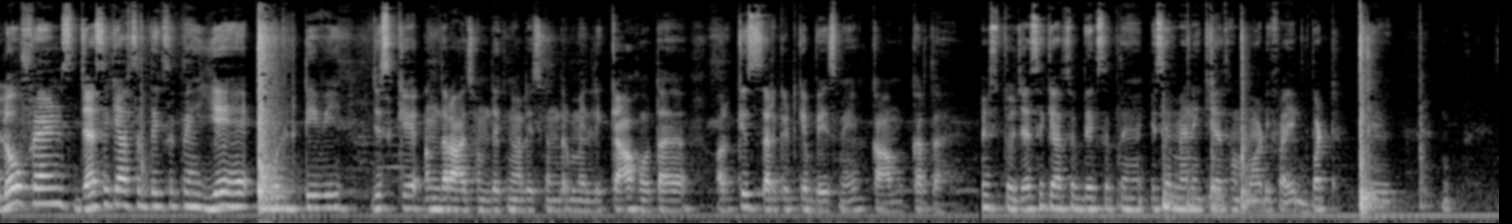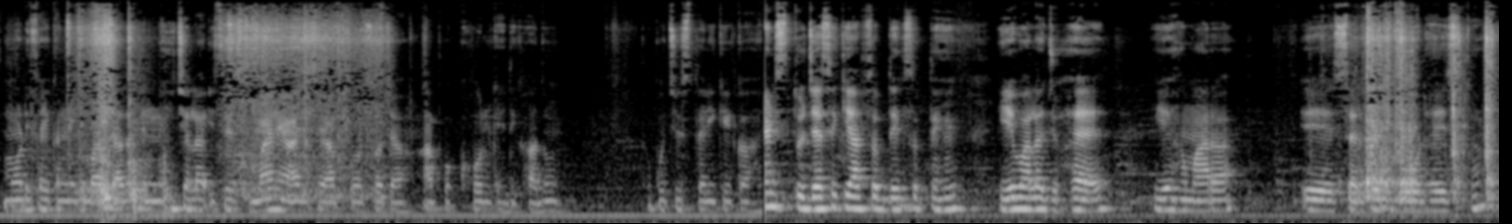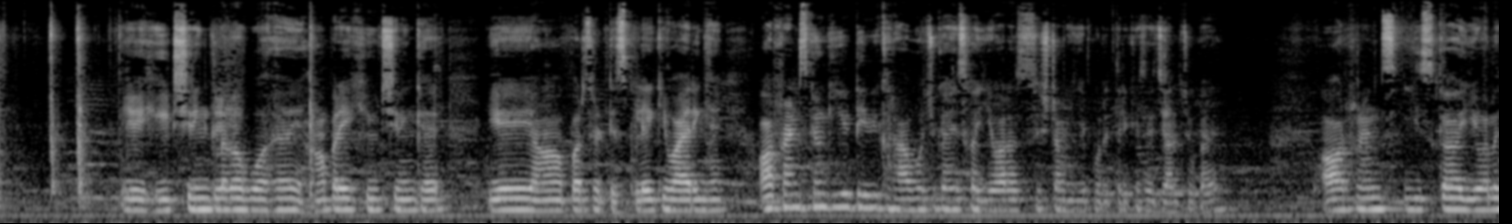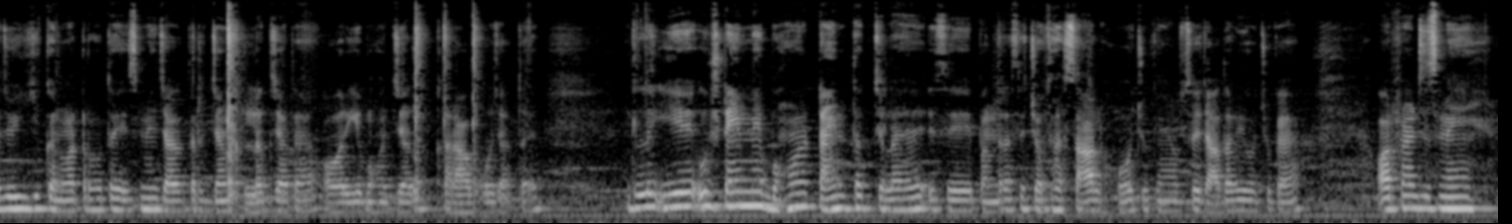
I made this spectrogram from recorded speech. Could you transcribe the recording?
Hello friends जैसे कि आप सब देख सकते हैं, ये है ओल्ड टीवी जिसके अंदर आज हम देखने वाले इसके अंदर मेनली क्या होता है और किस सर्किट के बेस में काम करता है। फ्रेंड्स तो जैसे कि आप सब देख सकते हैं, इसे मैंने किया था मॉडिफाई बट मॉडिफाई करने के बाद ज़्यादा दिन नहीं चला। इसे मैंने आज से आपको सोचा, आपको खोल के दिखा दूँ। तो कुछ इस तरीके का फ्रेंड्स तो जैसे कि आप सब देख सकते हैं, ये वाला जो है, ये हमारा ये सर्किट बोर्ड है इसका। ये हीट श्रिंक लगा हुआ है। यहाँ पर एक हीट श्रिंक है। ये यहाँ पर से डिस्प्ले की वायरिंग है। और फ्रेंड्स क्योंकि ये टीवी खराब हो चुका है, इसका ये वाला सिस्टम ये पूरे तरीके से जल चुका है। और फ्रेंड्स इसका ये वाला जो ये कन्वर्टर होता है, इसमें ज़्यादातर जंक लग जाता है और ये बहुत जल्द खराब हो जाता है। मतलब ये उस टाइम में बहुत टाइम तक चला है, इसे पंद्रह से चौदह साल हो चुके हैं, उससे ज़्यादा भी हो चुका है। और फ्रेंड्स इसमें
